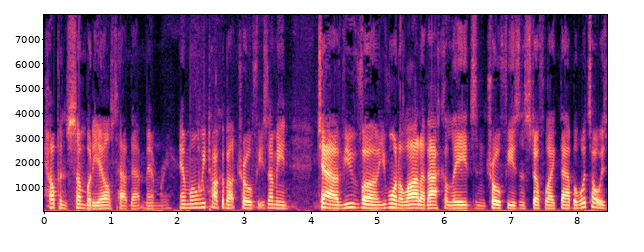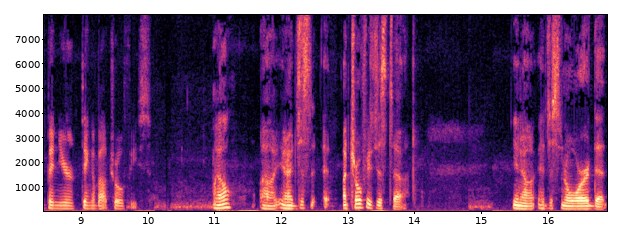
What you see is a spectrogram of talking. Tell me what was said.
helping somebody else have that memory. And when we talk about trophies, I mean, Chav, you've uh, you've won a lot of accolades and trophies and stuff like that. But what's always been your thing about trophies? Well, uh, you know, just a trophy is just a, you know, it's just an award that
